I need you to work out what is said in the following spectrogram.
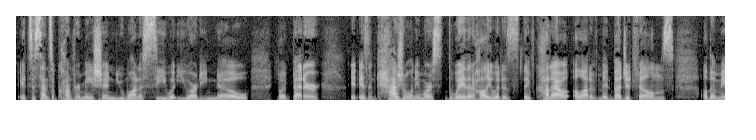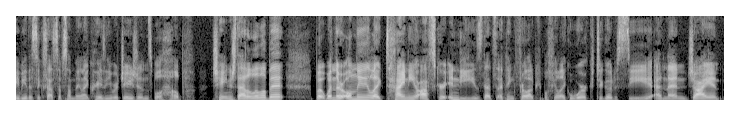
It's a sense of confirmation. You want to see what you already know, but better. It isn't casual anymore. It's the way that Hollywood is, they've cut out a lot of mid budget films, although maybe the success of something like Crazy Rich Asians will help change that a little bit. But when they're only like tiny Oscar indies, that's, I think, for a lot of people feel like work to go to see. And then giant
